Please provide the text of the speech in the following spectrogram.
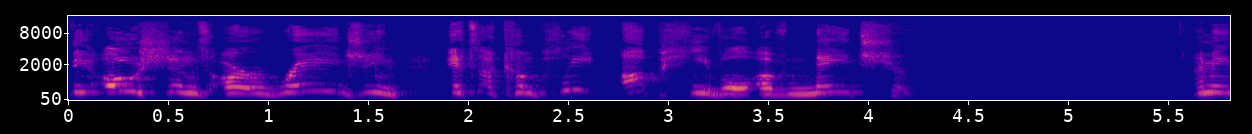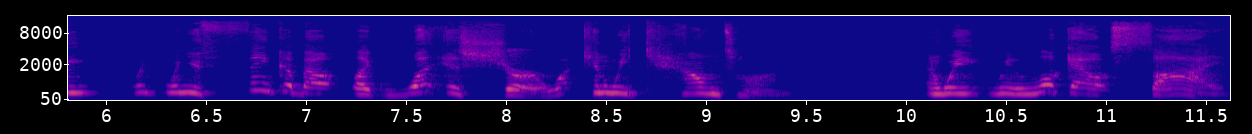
the oceans are raging. It's a complete upheaval of nature. I mean, when, when you think about like what is sure, what can we count on? And we, we look outside,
